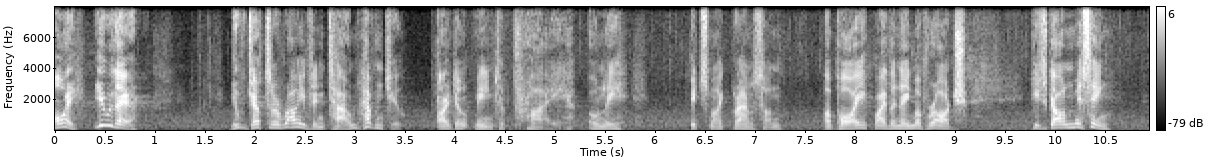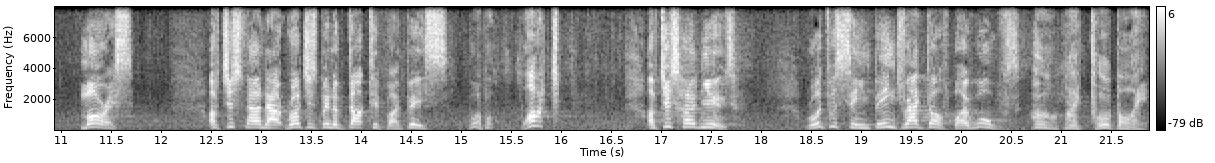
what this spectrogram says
Oi, you there! You've just arrived in town, haven't you? I don't mean to pry, only it's my grandson, a boy by the name of Rog. He's gone missing. Morris, I've just found out Roger's been abducted by beasts. What? I've just heard news. Rog was seen being dragged off by wolves. Oh, my poor boy.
